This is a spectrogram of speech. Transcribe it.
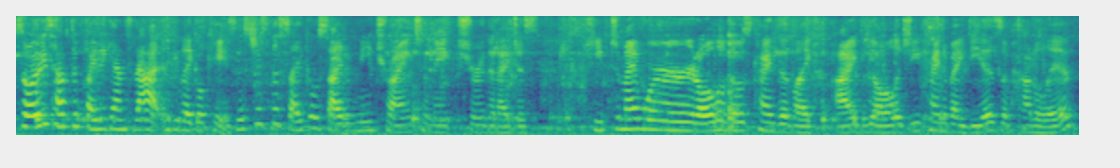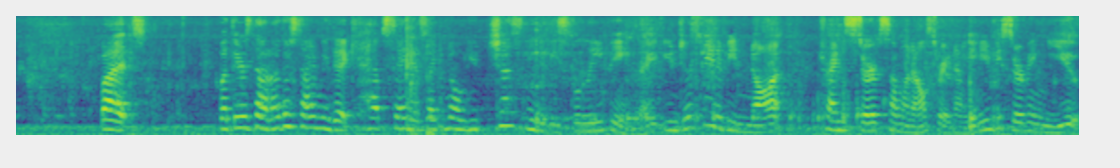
So I always have to fight against that and be like, okay, is this just the psycho side of me trying to make sure that I just keep to my word, all of those kinds of like ideology kind of ideas of how to live? But but there's that other side of me that kept saying it's like no you just need to be sleeping right? You just need to be not trying to serve someone else right now. You need to be serving you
